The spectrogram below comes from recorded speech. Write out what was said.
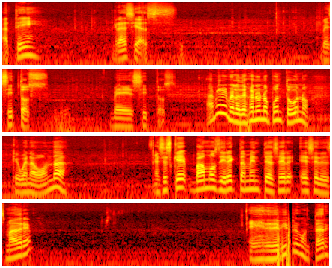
A ti. Gracias. Besitos. Besitos. Ah, miren, me lo dejó en 1.1. Qué buena onda. Así es que vamos directamente a hacer ese desmadre. Eh, le debí preguntar.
